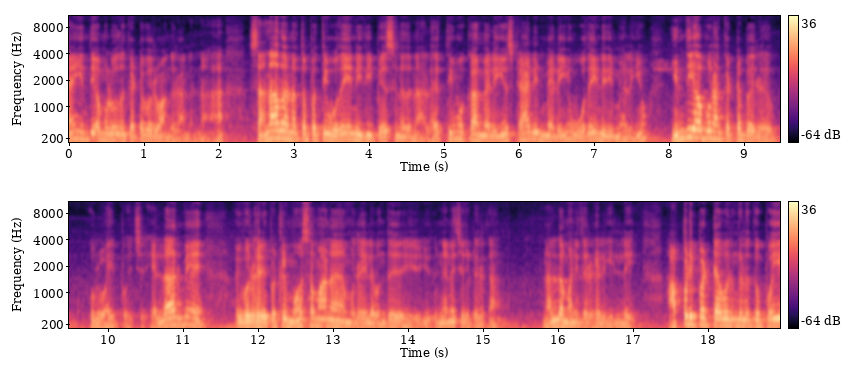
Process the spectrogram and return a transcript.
ஏன் இந்தியா முழுவதும் கெட்ட பேர் வாங்குறாங்கன்னா சனாதனத்தை பற்றி உதயநிதி பேசுனதுனால திமுக மேலேயும் ஸ்டாலின் மேலேயும் உதயநிதி மேலேயும் இந்தியா பூரா கெட்ட பேர் உருவாகி போச்சு. எல்லாருமே இவர்களை பற்றி மோசமான முறையில் வந்து நினச்சிக்கிட்டு இருக்காங்க. நல்ல மனிதர்கள் இல்லை. அப்படிப்பட்டவங்களுக்கு போய்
